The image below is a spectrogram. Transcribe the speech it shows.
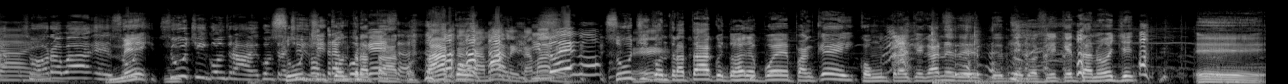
va, ay. so, ahora va eh, Me- sushi, contra, contra sushi chile. Contra taco. Taco, Tamales, Y luego, sushi Eh. contra taco. Entonces después pancake contra el que gane de, de todo. Así es que esta noche... eh,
